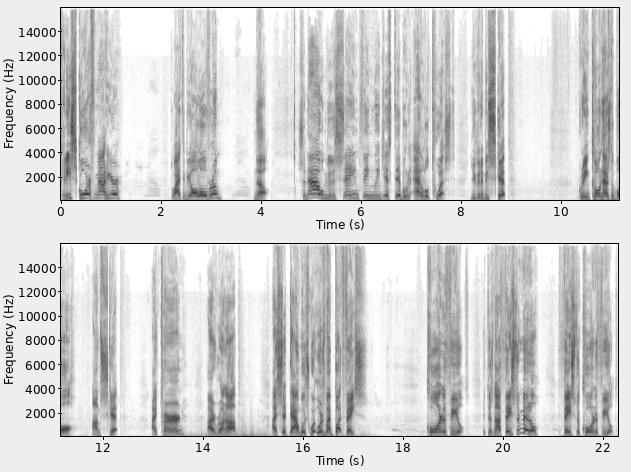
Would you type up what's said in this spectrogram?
Can he score from out here? No. Do I have to be all over him? No. no. So now we're going to do the same thing we just did, but we're going to add a little twist. You're going to be skip. Green cone has the ball. I'm skip. I turn, I run up, I sit down. Which, where's my butt face? Corner of the field. It does not face the middle, face the corner of the field.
